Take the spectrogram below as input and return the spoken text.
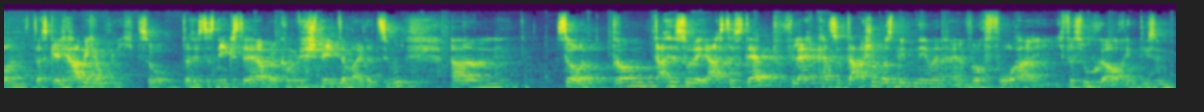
Und das Geld habe ich auch nicht. So, das ist das nächste, aber da kommen wir später mal dazu. Ähm, so, darum, das ist so der erste Step. Vielleicht kannst du da schon was mitnehmen, einfach vorher. Ich versuche auch in diesem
